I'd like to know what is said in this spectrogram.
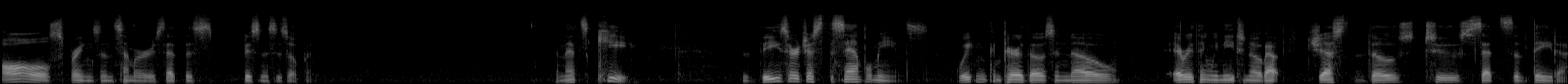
all springs and summers that this business is open. And that's key. These are just the sample means. We can compare those and know everything we need to know about just those two sets of data.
